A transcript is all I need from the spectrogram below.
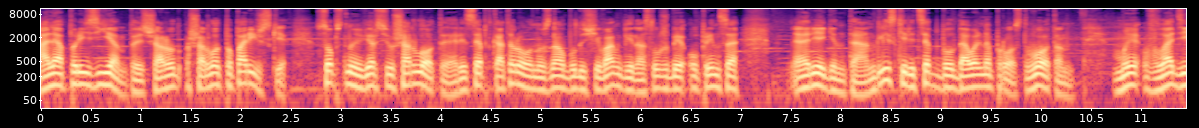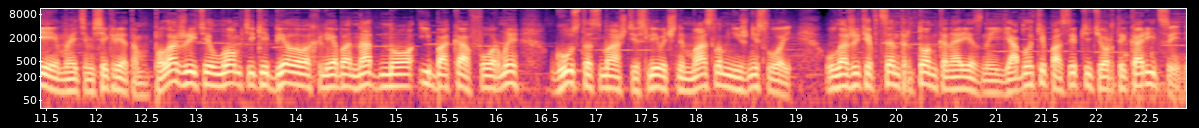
а-ля паризьен, то есть шарлот по-парижски, собственную версию шарлотты, рецепт которого он узнал, будучи в Англии на службе у принца регента. Английский рецепт был довольно прост. Вот он. Мы владеем этим секретом. Положите ломтики белого хлеба на дно и бока формы, густо смажьте сливочным маслом нижний слой. Уложите в центр тонко нарезанные яблоки, посыпьте тертой корицей.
